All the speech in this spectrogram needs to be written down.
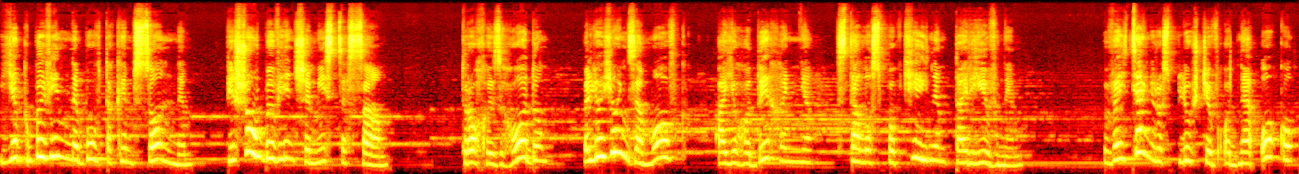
Якби він не був таким сонним, пішов би в інше місце сам. Трохи згодом Лююнь замовк, а його дихання стало спокійним та рівним. Вейцянь розплющив одне око,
